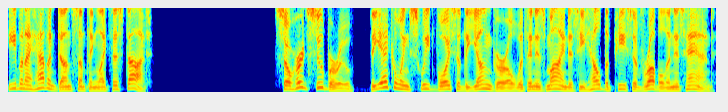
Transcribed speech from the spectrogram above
even I haven't done something like this. Dot. So heard Subaru, the echoing sweet voice of the young girl within his mind as he held the piece of rubble in his hand.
